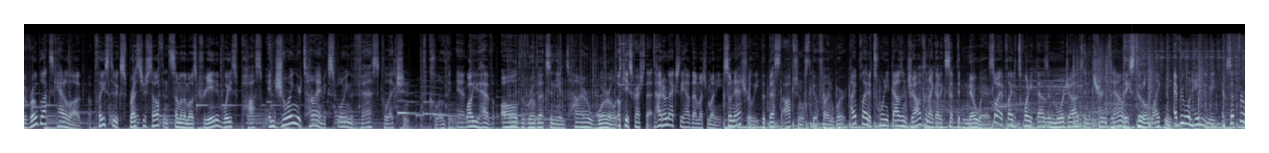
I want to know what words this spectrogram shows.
The Roblox Catalog, a place to express yourself in some of the most creative ways possible. Enjoying your time exploring the vast collection clothing. And while you have all the Robux in the entire world. Okay, scratch that. I don't actually have that much money. So naturally, the best option was to go find work. I applied to 20,000 jobs and I got accepted nowhere. So I applied to 20,000 more jobs and it turns out they still don't like me. Everyone hated me, except for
